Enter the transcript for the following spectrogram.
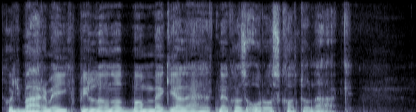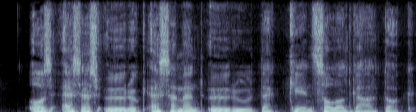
hogy bármelyik pillanatban megjelenhetnek az orosz katonák. Az SS őrök eszement őrültekként szaladgáltak.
